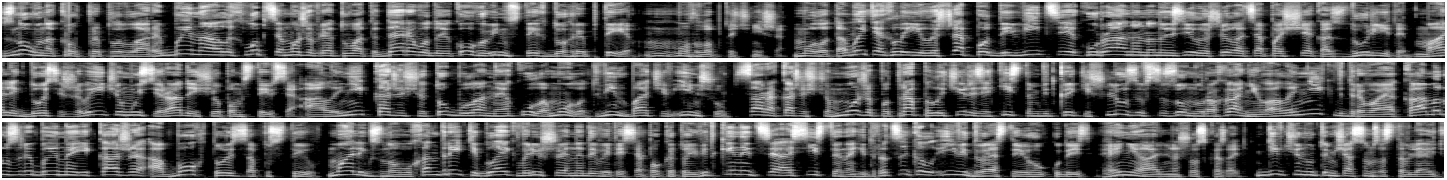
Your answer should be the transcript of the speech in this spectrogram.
Знову на кров припливла рибина, але хлопця може врятувати дерево, до якого він встиг догребти. Могло б точніше. Молота витягли, і лише подивіться, яку рану на нозі лишила ця пащека. Здуріти. Малік досі живий чомусь і радий, що помстився. Але Нік каже, що то була не акула молот. Він бачив іншу. Сара каже, що може потрапили через якісь там відкриті шлюзи в сезон ураганів, але Нік відриває камеру з рибини і каже, або хтось запустив. Малік знову хандрить, і Блейк вирішує не дивитися, поки той відкинеться, а сісти на гідроцикл і відвести його кудись. Геніально, що сказати. Дівчину тим часом заставляють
